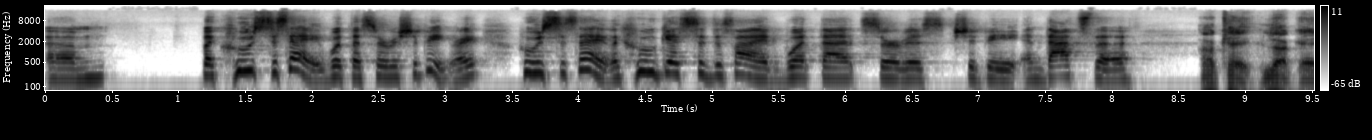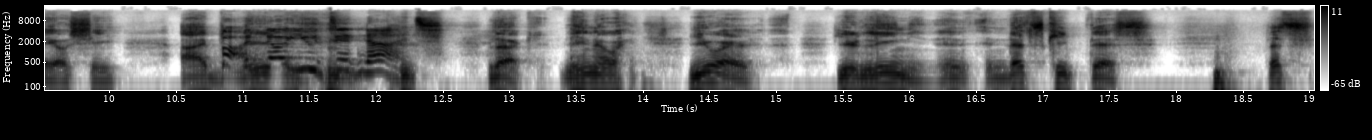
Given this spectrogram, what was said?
Um, like, who's to say what that service should be, right? Who's to say? Like, who gets to decide what that service should be? And that's the. Okay. Look, AOC. I But believe. no, you did not. Look, you know, you are, you're leaning, and, and let's keep this. Let's.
